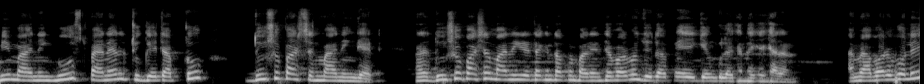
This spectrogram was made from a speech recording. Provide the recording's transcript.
B mining boost panel to get up to দুইশো পার্সেন্ট মাইনিং রেট মানে দুইশো পার্সেন্ট মাইনিং রেটটা কিন্তু আপনি বাড়িয়ে নিতে পারবেন যদি আপনি এই গেমগুলো এখান থেকে খেলেন। আমি আবারও বলি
